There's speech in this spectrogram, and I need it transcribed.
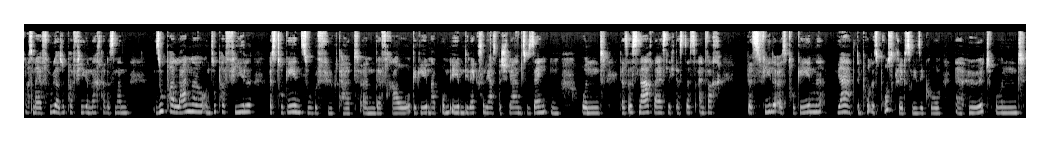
was man ja früher super viel gemacht hat, dass man super lange und super viel Östrogen zugefügt hat, ähm, der Frau gegeben hat, um eben die Wechseljahrsbeschwerden zu senken. Und das ist nachweislich, dass das einfach, dass viele Östrogen ja, das Brustkrebsrisiko erhöht und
